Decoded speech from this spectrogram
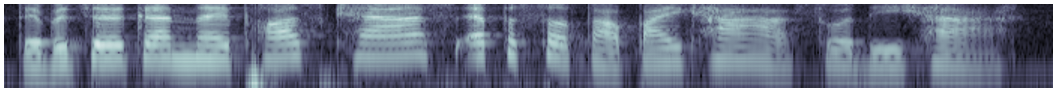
เดี๋ยวไปเจอกันในพอดแคสต์ episode ต่อไปค่ะ สวัสดีค่ะ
